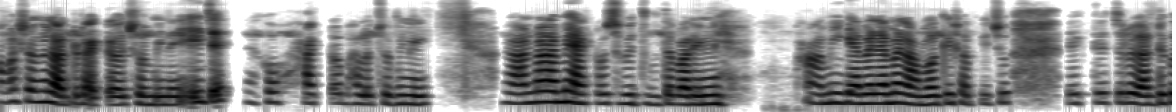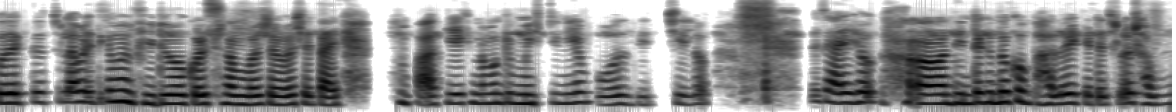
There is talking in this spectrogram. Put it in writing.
আমার সঙ্গে লাড্ডুর একটাও ছবি নেই। এই যে দেখো, একটাও ভালো ছবি নেই। রান্নার আমি একটাও ছবি তুলতে পারিনি। আমি ক্যামেরাম্যান আমাকে সব কিছু দেখতে হচ্ছিল লাড্ডুকে দেখতে হচ্ছিল। আবার এদিকে আমি ভিডিও করেছিলাম বসে বসে, তাই বাকি এখানে আমাকে মিষ্টি নিয়ে পোজ দিচ্ছিল। তো যাই হোক দিনটা কিন্তু খুব ভালোই কেটেছিলো সবাই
